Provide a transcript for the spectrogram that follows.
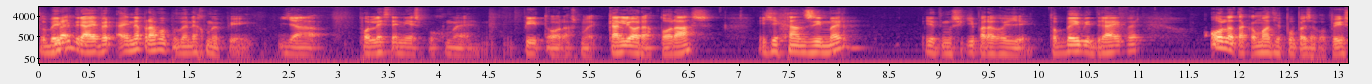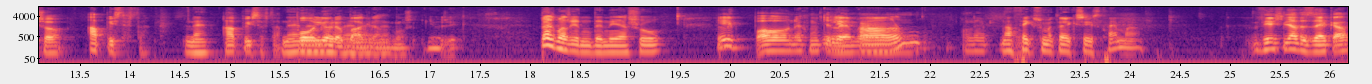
το Baby Driver είναι ένα πράγμα που δεν έχουμε πει για πολλές ταινίες που έχουμε πει τώρα. Ας πούμε. Καλή ώρα. Το Rush είχε Hans Zimmer για τη μουσική παραγωγή. Το Baby Driver, όλα τα κομμάτια που παίζει από πίσω, απίστευτα. Ναι. Απίστευτα. Ναι, ναι, Πολύ ναι, ωραίο ναι, ναι, background ναι. music. Πες μας για την ταινία σου. Λοιπόν, έχουμε και λέμε. Λοιπόν. Λέμε. Να θίξουμε το εξής θέμα. 2010,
